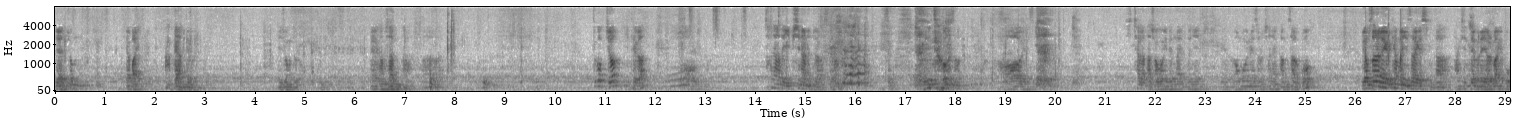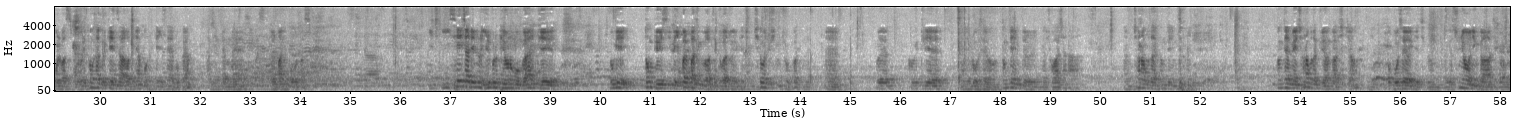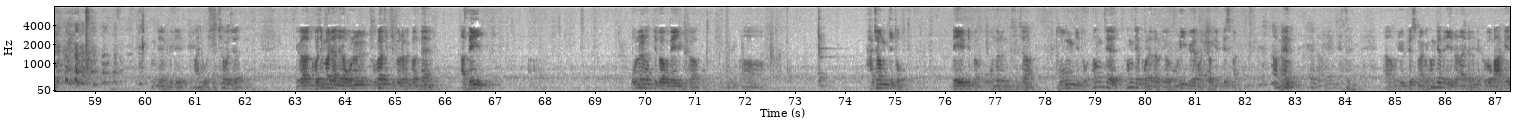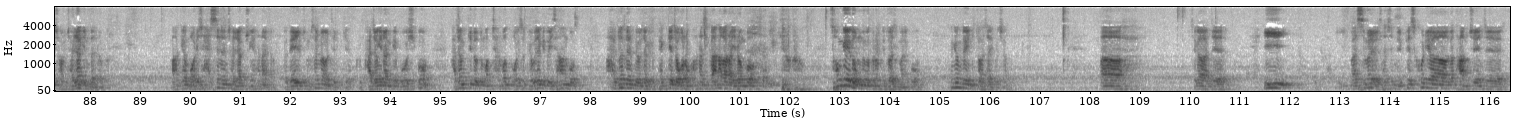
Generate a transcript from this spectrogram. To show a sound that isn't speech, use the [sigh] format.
네, 좀, 제가 마이크를 가까이 안 되거든요. 이 정도로. 네, 감사합니다. 아, 뜨겁죠? 이태가? 어, 찬양하다 입신하는 줄 알았어요. 그래서 뜨거워서, 어, 시차가 다 적응이 됐나 했더니, 너무 은혜스러운 찬양 감사하고, 옆 사람에게 이렇게 한번 인사하겠습니다. 당신 때문에 열방의 복을 받습니다. 우리 통상 그렇게 인사하거든요. 한번 그렇게 인사해 볼까요? 당신 때문에 열방의 복을 받습니다. 이세 자리는 일부러 비워놓은 건가요? 뒤에 여기 텅 비어 있으니까 이빨 빠진 것 같아. 누가 좀 이렇게 좀 채워주시면 좋을 것 같은데. 예. 왜 거기 뒤에 아, 이리 오세요. 형제님들 내가 좋아하잖아. 나는 천하보다 형제님들 한 명이 천하보다 귀한 거 아시죠? 이거 보세요 이게 지금. 여기 수녀원인가 지금. 형제님들이 많이 오시 채워줘야 돼. 제가 거짓말이 아니라 오늘 두 가지 기도를 할 건데 아 내일. 오늘 기도하고 내일 기도하고. 어, 가정 기도. 내일 기도하고. 오늘은 진짜 부흥 기도. 형제 형제 보내달라 여기 우리 교회 말고 여기 UPS 말고 아멘 아, 우리 UPS 말고 형제들이 일어나야 되는데 그거 마귀의 전, 전략입니다 여러분. 마귀가 머리 잘 쓰는 전략 중에 하나예요. 내일 좀 설명을 드릴게요. 그 가정이라는 게 무엇이고 가정 기도도 막 잘못 어디서 배우자 기도 이상한 거 말도 안 되는 배우자 기도 100개 적어놓고 하나씩 까나가라 이런 거 이런 거 성경에도 없는 거 그런 기도하지 말고 성경적인 기도하자 이거죠. 아 제가 이제 이, 이 말씀을 사실 UPS 코리아가 다음 주에 이제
